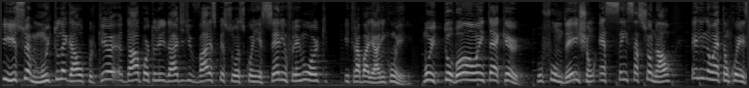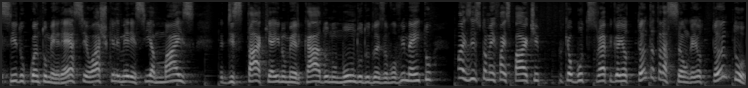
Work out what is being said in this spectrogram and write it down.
e isso é muito legal porque dá a oportunidade de várias pessoas conhecerem o framework e trabalharem com ele. Muito bom, hein, Tecker? O Foundation é sensacional. Ele não é tão conhecido quanto merece. Eu acho que ele merecia mais destaque aí no mercado, no mundo do desenvolvimento. Mas isso também faz parte porque o Bootstrap ganhou tanta atração, ganhou tanto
